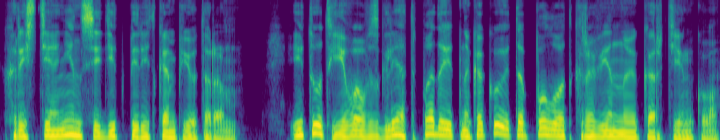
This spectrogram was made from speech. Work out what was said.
Христианин сидит перед компьютером, и тут его взгляд падает на какую-то полуоткровенную картинку.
